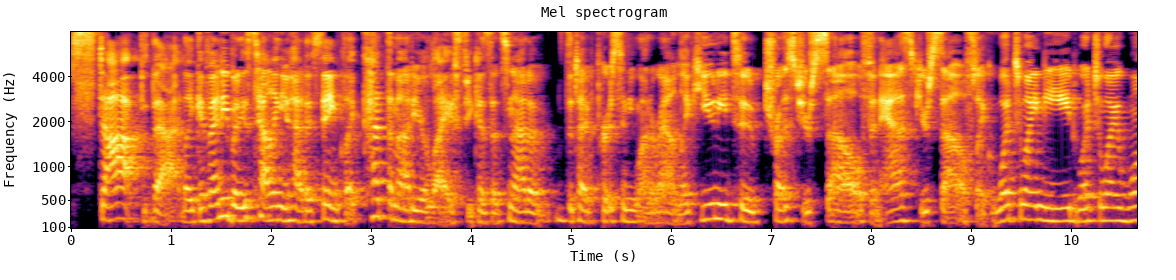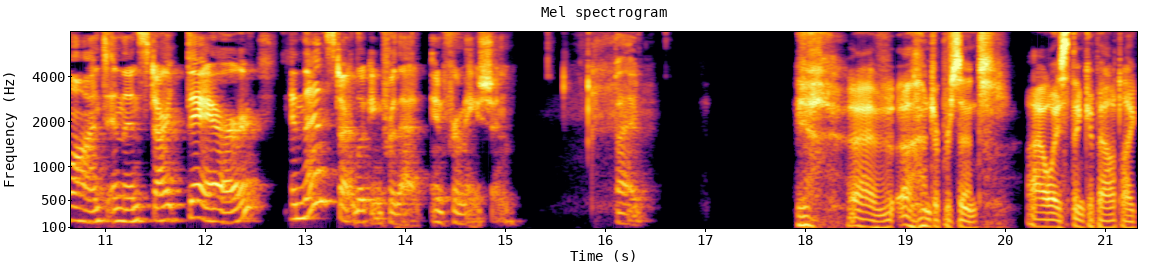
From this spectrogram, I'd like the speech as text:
stop that. Like if anybody's telling you how to think, like cut them out of your life because that's not a the type of person you want around. Like you need to trust yourself and ask yourself like what do I need? What do I want? And then start there and then start looking for that information. But yeah, a hundred percent. I always think about like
